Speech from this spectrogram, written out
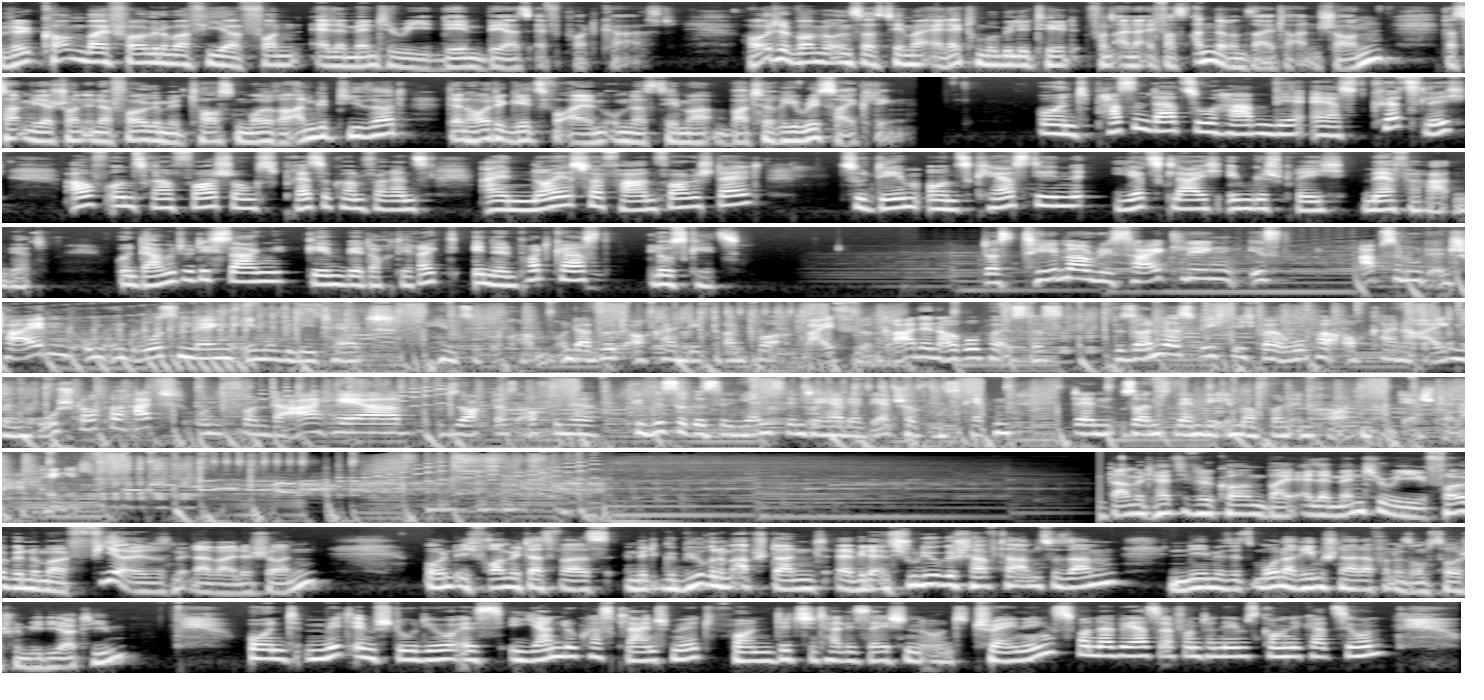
Willkommen bei Folge Nummer 4 von Elementary, dem BASF-Podcast. Heute wollen wir uns das Thema Elektromobilität von einer etwas anderen Seite anschauen. Das hatten wir ja schon in der Folge mit Thorsten Meurer angeteasert, denn heute geht es vor allem um das Thema Batterierecycling. Und passend dazu haben wir erst kürzlich auf unserer Forschungspressekonferenz ein neues Verfahren vorgestellt, zu dem uns Kerstin jetzt gleich im Gespräch mehr verraten wird. Und damit würde ich sagen, gehen wir doch direkt in den Podcast. Los geht's. Das Thema Recycling ist absolut entscheidend, um in großen Mengen E-Mobilität hinzubekommen. Und da wird auch kein Weg dran vorbeiführen. Gerade in Europa ist das besonders wichtig, weil Europa auch keine eigenen Rohstoffe hat. Und von daher sorgt das auch für eine gewisse Resilienz hinterher der Wertschöpfungsketten. Denn sonst wären wir immer von Importen an der Stelle abhängig. Damit herzlich willkommen bei Elementary. Folge Nummer 4 ist es mittlerweile schon. Und ich freue mich, dass wir es mit gebührendem Abstand äh, wieder ins Studio geschafft haben zusammen. Neben mir sitzt Mona Riemschneider von unserem Social Media Team. Und mit im Studio ist Jan-Lukas Kleinschmidt von Digitalization und Trainings von der BSF Unternehmenskommunikation.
